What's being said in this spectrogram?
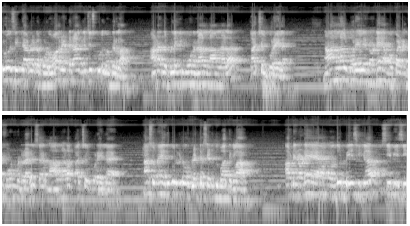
குளோசின் டேப்லெட்டை போடுவோம். ரெண்டு நாள் கழிச்சு ஸ்கூலுக்கு வந்துடலாம் ஆனா அந்த பிள்ளைக்கு மூணு நாள் நாலு நாளா காய்ச்சல் குறையல. நாலு நாள் குறையலன்னொடனே அவங்க அப்பா எனக்கு ஃபோன் பண்றாரு. சார் நாலு நாளா காய்ச்சல் குறையல. நான் சொன்னேன் எதுக்கு ஒரு ஒரு பிளட் டெஸ்ட் எடுத்து பார்த்துக்கலாம். அப்படின்னோடனே அவங்க வந்து பேசிக்கா சிபிசி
